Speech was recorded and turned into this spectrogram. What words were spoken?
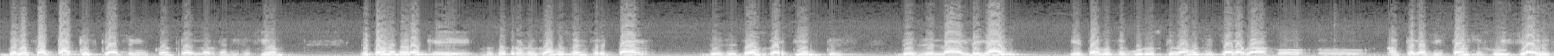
de los ataques que hacen en contra de la organización De tal manera que nosotros nos vamos a enfrentar desde dos vertientes, desde la legal, y estamos seguros que vamos a echar abajo ante las instancias judiciales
